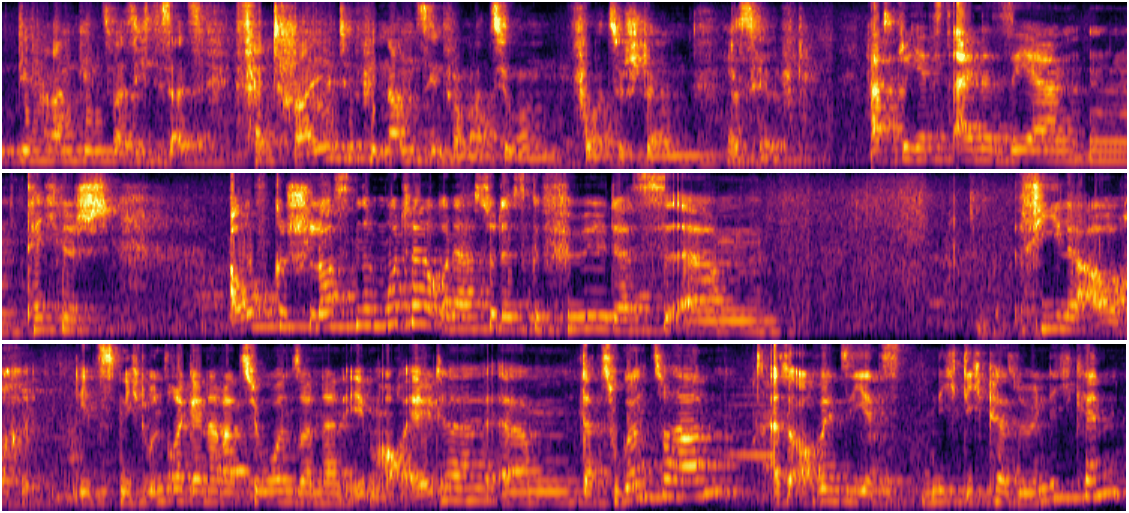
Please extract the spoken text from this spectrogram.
die Herangehensweise, sich das als verteilte Finanzinformation vorzustellen, ja. das hilft. Hast du jetzt eine sehr mh, technisch aufgeschlossene Mutter oder hast du das Gefühl, dass ähm, viele auch jetzt nicht unserer Generation, sondern eben auch älter, ähm, da Zugang zu haben? Also auch wenn sie jetzt nicht dich persönlich kennen.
